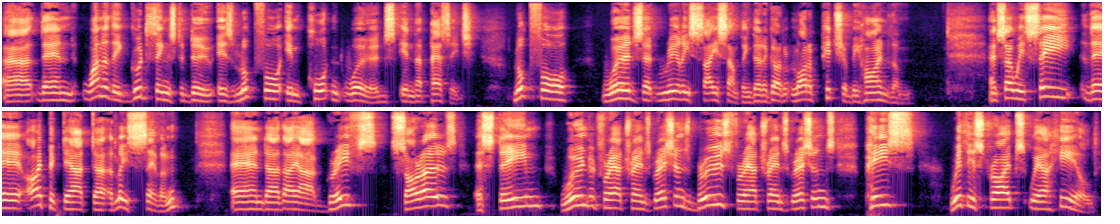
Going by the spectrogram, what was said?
uh, then one of the good things to do is look for important words in that passage. Look for words that really say something, that have got a lot of picture behind them. And so we see there, I picked out uh, at least seven, and uh, they are griefs, sorrows, esteem, wounded for our transgressions, bruised for our transgressions, peace, with his stripes we are healed.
